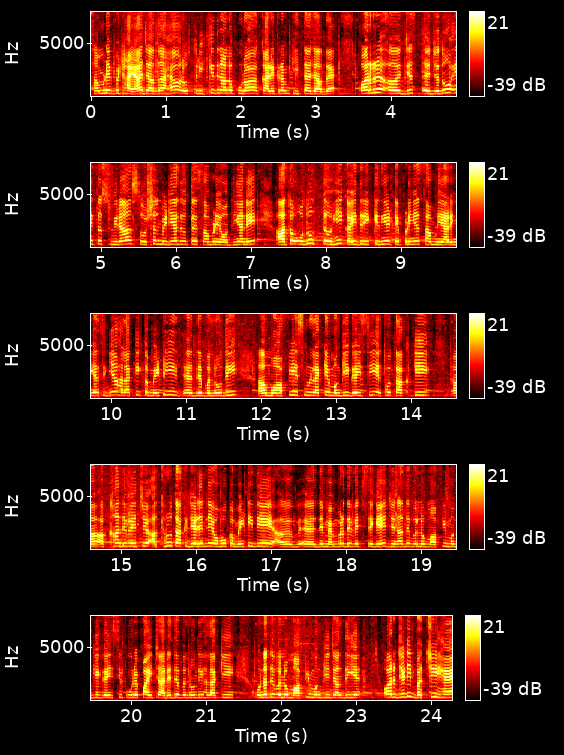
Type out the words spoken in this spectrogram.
ਸਾਹਮਣੇ ਬਿਠਾਇਆ ਜਾਂਦਾ ਹੈ ਔਰ ਉਸ ਤਰੀਕੇ ਦੇ ਨਾਲ ਉਹ ਪੂਰਾ ਕਾਰਜਕ੍ਰਮ ਕੀਤਾ ਜਾਂਦਾ ਹੈ। ਔਰ ਜਿਸ ਜਦੋਂ ਇਹ ਤਸਵੀਰਾਂ ਸੋਸ਼ਲ ਮੀਡੀਆ ਦੇ ਉੱਤੇ ਸਾਹਮਣੇ ਆਉਂਦੀਆਂ ਨੇ ਤਾਂ ਉਦੋਂ ਤੋਂ ਹੀ ਕਈ ਤਰੀਕੇ ਦੀਆਂ ਟਿੱਪਣੀਆਂ ਸਾਹਮਣੇ ਆ ਰਹੀਆਂ ਸੀਗੀਆਂ। ਹਾਲਾਂਕਿ ਕਮੇਟੀ ਦੇ ਵੱਲੋਂ ਦੀ ਅ, ਮੁਆਫੀ ਇਸ ਨੂੰ ਲੈ ਕੇ ਮੰਗੀ ਗਈ ਸੀ। ਇੱਥੋਂ ਤੱਕ ਕਿ ਅੱਖਾਂ ਦੇ ਵਿੱਚ ਅਥਰੂ ਤੱਕ ਜਿਹੜੇ ਨੇ ਉਹ ਕਮੇਟੀ ਦੇ ਦੇ ਮੈਂਬਰ ਦੇ ਵਿੱਚ ਸੀਗੇ ਜਿਨ੍ਹਾਂ ਦੇ ਵੱਲੋਂ ਮਾਫੀ ਮੰਗੀ ਗਈ ਸੀ। ਪੂਰੇ ਭਾਈਚਾਰੇ ਦੇ ਵੱਲੋਂ ਦੀ ਹਾਲਾਂਕਿ ਉਹਨਾਂ ਦੇ ਵੱਲੋਂ ਮਾਫੀ ਮੰਗੀ ਜਾਂਦੀ ਹੈ। ਔਰ ਜਿਹੜੀ ਬੱਚੀ ਹੈ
